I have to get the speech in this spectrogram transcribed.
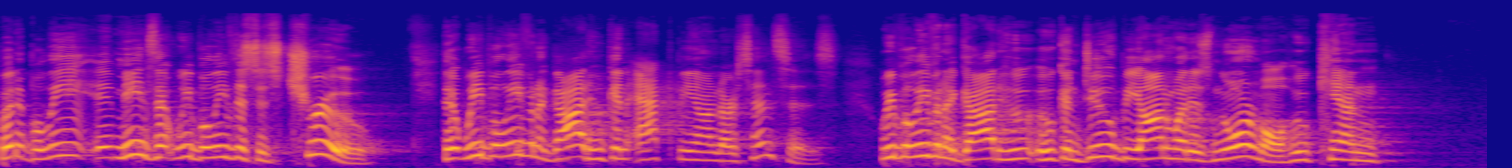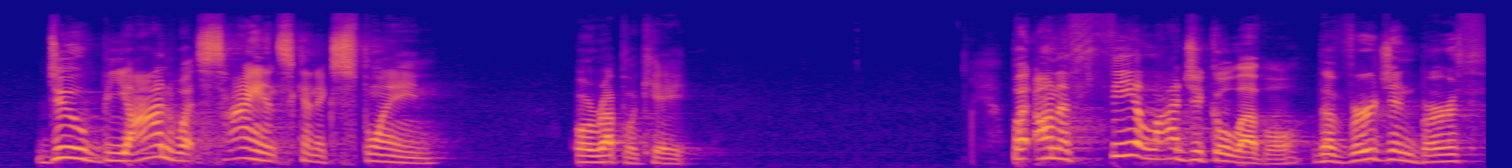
But it, believe, it means that we believe this is true, that we believe in a God who can act beyond our senses. We believe in a God who, who can do beyond what is normal, who can do beyond what science can explain or replicate. But on a theological level, the virgin birth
